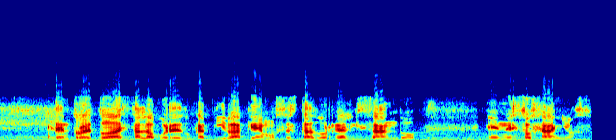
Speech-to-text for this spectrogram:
dentro de toda esta labor educativa que hemos estado realizando en estos años,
